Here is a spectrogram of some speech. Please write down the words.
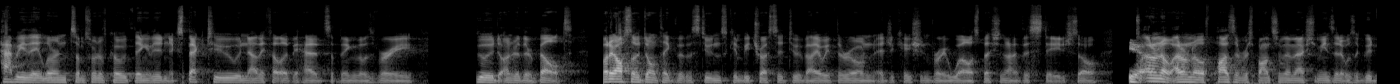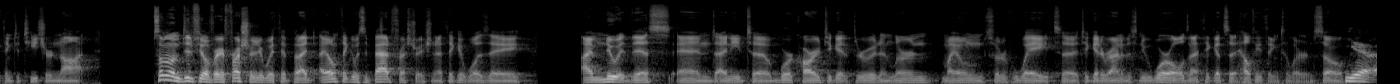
happy they learned some sort of code thing they didn't expect to, and now they felt like they had something that was very good under their belt. But I also don't think that the students can be trusted to evaluate their own education very well, especially not at this stage. So, Yeah. so I don't know. I don't know if positive response from them actually means that it was a good thing to teach or not. Some of them did feel very frustrated with it, but I, I don't think it was a bad frustration. I think it was a I'm new at this and I need to work hard to get through it and learn my own sort of way to, to get around in this new world. And I think that's a healthy thing to learn. So Yeah,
